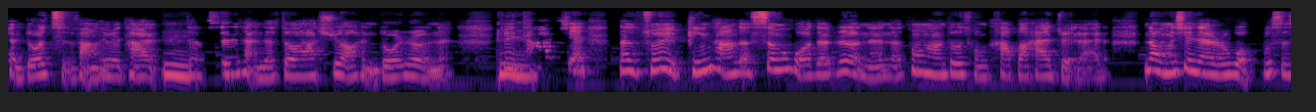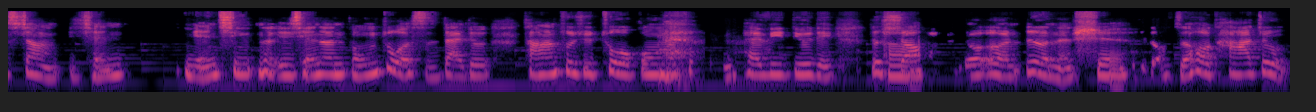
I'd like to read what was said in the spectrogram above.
很多脂肪，嗯、因为她的生产的时候她需要很多热能，嗯、所以她现那所以平常的生活的热能呢，通常都是从 carbohydrate 来的。那我们现在如果不是像以前年轻那以前的农作时代，就常常出去做工啊，heavy duty 就消耗。多热热能，是这种时候它就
